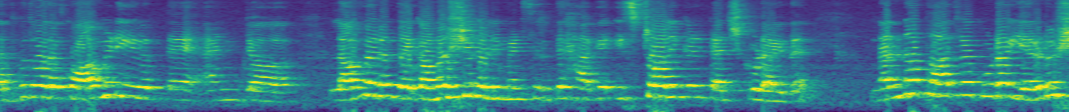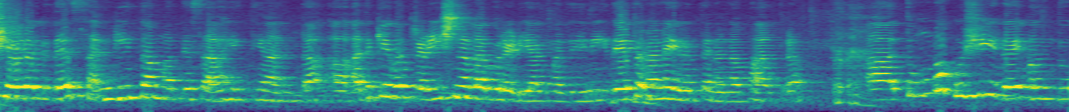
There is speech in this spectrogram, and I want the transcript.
ಅದ್ಭುತವಾದ ಕಾಮಿಡಿ ಇರುತ್ತೆ ಅಂಡ್ ಲವ್ ಇರುತ್ತೆ ಕಮರ್ಷಿಯಲ್ ಎಲಿಮೆಂಟ್ಸ್ ಇರುತ್ತೆ, ಹಾಗೆ ಹಿಸ್ಟಾರಿಕಲ್ ಟಚ್ ಕೂಡ ಇದೆ. ನನ್ನ ಪಾತ್ರ ಕೂಡ ಎರಡು ಶೇಡ್ ಅಲ್ಲಿ ಇದೆ ಸಂಗೀತ ಮತ್ತೆ ಸಾಹಿತ್ಯ ಅಂತ. ಅದಕ್ಕೆ ಇವತ್ತು ಟ್ರೆಡಿಷನಲ್ ಆಗಿ ರೆಡಿ ಆಗಿ ಬಂದಿದ್ದೀನಿ ಇದೇ ತರನೇ ಇರುತ್ತೆ ನನ್ನ ಪಾತ್ರ. ತುಂಬಾ ಖುಷಿ ಇದೆ ಒಂದು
